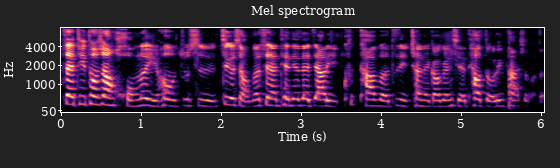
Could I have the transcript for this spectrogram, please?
在 TikTok 上红了以后，就是这个小哥现在天天在家里 cover 自己穿着高跟鞋跳斗笠帕什么的。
